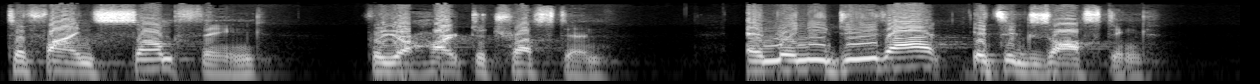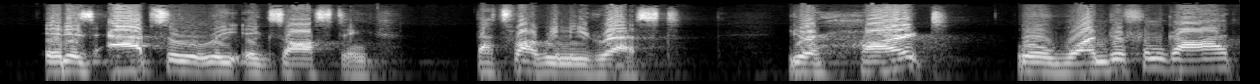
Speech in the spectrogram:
to find something for your heart to trust in. And when you do that, it's exhausting. It is absolutely exhausting. That's why we need rest. Your heart will wander from God.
